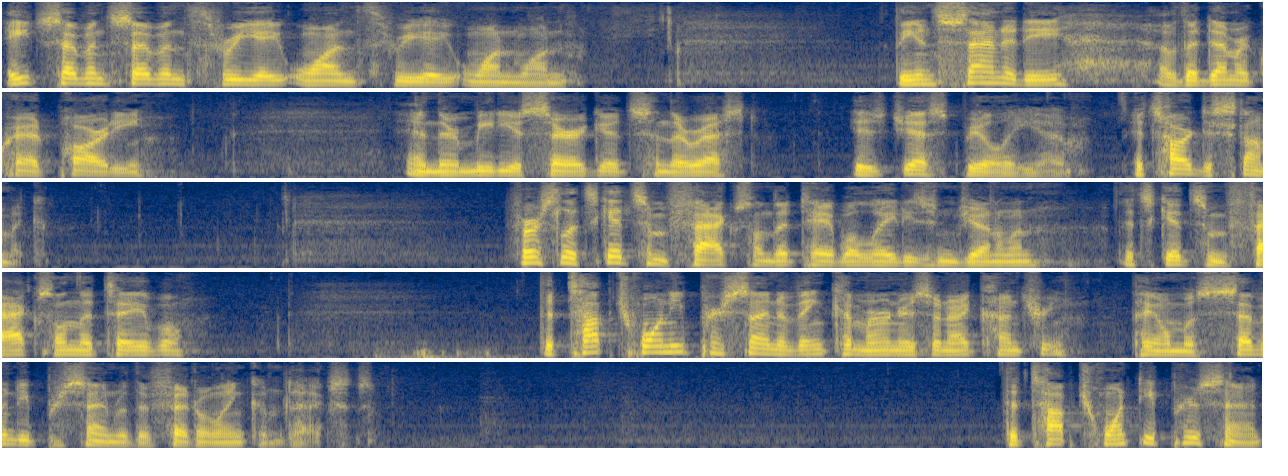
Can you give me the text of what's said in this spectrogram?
877 3811. 3811. The insanity of the Democrat Party and their media surrogates and the rest is just really, uh, it's hard to stomach. First, let's get some facts on the table, ladies and gentlemen. Let's get some facts on the table. The top 20% of income earners in our country pay almost 70% of the federal income taxes. The top 20%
